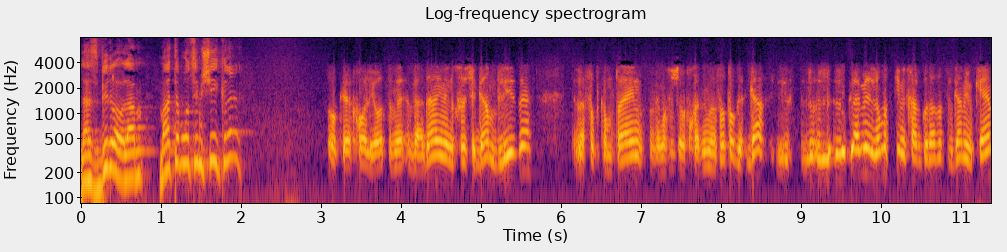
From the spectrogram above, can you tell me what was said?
להסביר לעולם מה אתם רוצים שיקרה. אוקיי, יכול להיות, ועדיין אני חושב שגם בלי זה, לעשות קמפיין, זה משהו שאנחנו חייבים לעשות אותו, גם, גם אם אני לא מסכים איתך בנקודה הזאת, וגם אם כן,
